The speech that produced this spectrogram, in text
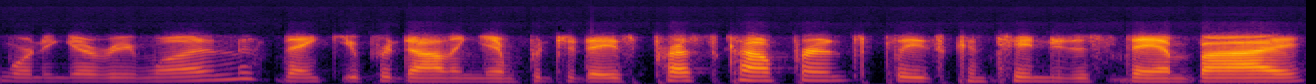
Good morning, everyone. Thank you for dialing in for today's press conference. Please continue to stand by.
